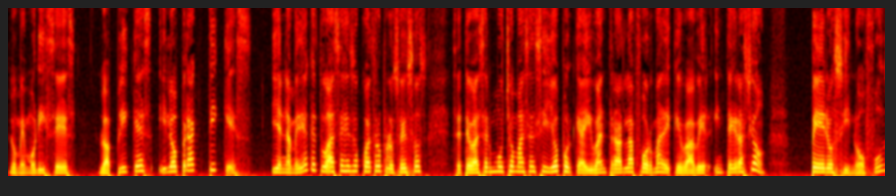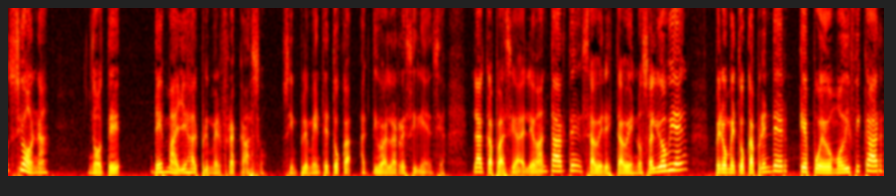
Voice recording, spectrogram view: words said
lo memorices, lo apliques y lo practiques. Y en la medida que tú haces esos cuatro procesos, se te va a hacer mucho más sencillo porque ahí va a entrar la forma de que va a haber integración. Pero si no funciona, no te desmayes al primer fracaso. Simplemente toca activar la resiliencia. La capacidad de levantarte, saber esta vez no salió bien, pero me toca aprender qué puedo modificar,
